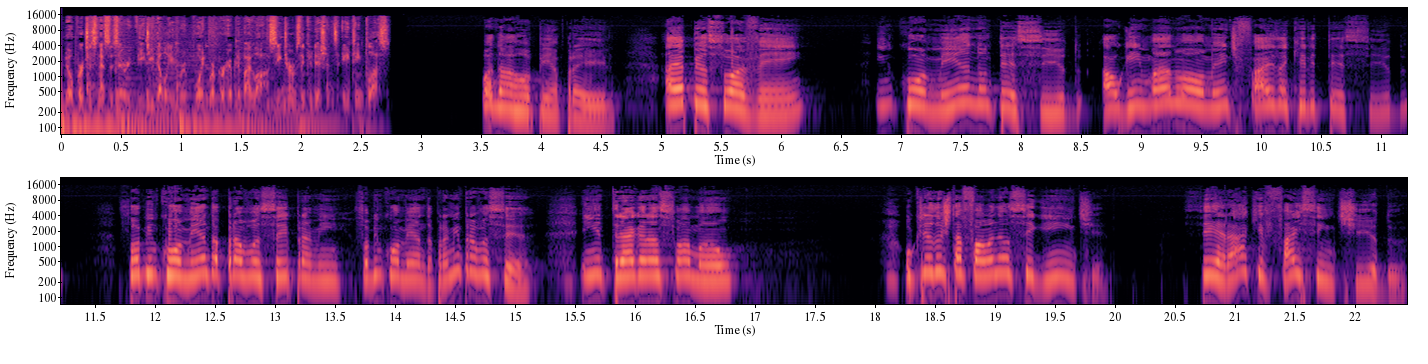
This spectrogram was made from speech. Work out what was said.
No purchase necessary. VGW Group. Void were prohibited by law. See terms and conditions. 18 plus. Vou dar uma roupinha para ele. Aí a pessoa vem, encomenda um tecido, alguém manualmente faz aquele tecido, sob encomenda para você e para mim, sob encomenda, para mim e para você, e entrega na sua mão. O que Jesus está falando é o seguinte: será que faz sentido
